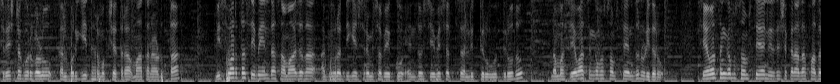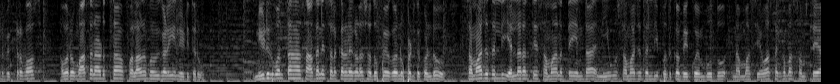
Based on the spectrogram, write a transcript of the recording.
ಶ್ರೇಷ್ಠ ಗುರುಗಳು ಕಲಬುರಗಿ ಧರ್ಮಕ್ಷೇತ್ರ ಮಾತನಾಡುತ್ತಾ, ನಿಸ್ವಾರ್ಥ ಸೇವೆಯಿಂದ ಸಮಾಜದ ಅಭಿವೃದ್ಧಿಗೆ ಶ್ರಮಿಸಬೇಕು ಎಂದು ಸೇವೆ ಸಲ್ಲಿಸುತ್ತಿರುವುದು ನಮ್ಮ ಸೇವಾ ಸಂಗಮ ಸಂಸ್ಥೆ ಎಂದು ನುಡಿದರು. ಸೇವಾ ಸಂಗಮ ಸಂಸ್ಥೆಯ ನಿರ್ದೇಶಕರಾದ ಫಾದರ್ ವಿಕ್ಟರ್ ವಾಸ್ ಅವರು ಮಾತನಾಡುತ್ತಾ ಫಲಾನುಭವಿಗಳಿಗೆ ನೀಡಿದರು. ನೀಡಿರುವಂತಹ ಸಾಧನೆ ಸಲಕರಣೆಗಳ ಸದುಪಯೋಗವನ್ನು ಪಡೆದುಕೊಂಡು ಸಮಾಜದಲ್ಲಿ ಎಲ್ಲರಂತೆ ಸಮಾನತೆಯಿಂದ ನೀವು ಸಮಾಜದಲ್ಲಿ ಬದುಕಬೇಕು ಎಂಬುದು ನಮ್ಮ ಸೇವಾ ಸಂಗಮ ಸಂಸ್ಥೆಯ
